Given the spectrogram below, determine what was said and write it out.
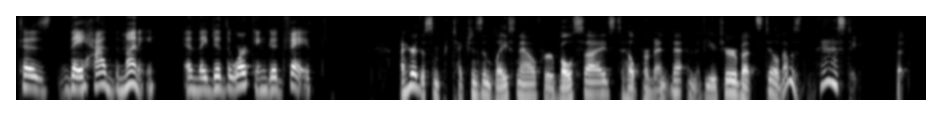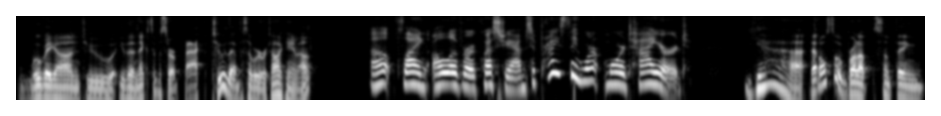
Because they had the money and they did the work in good faith. I heard there's some protections in place now for both sides to help prevent that in the future, but still, that was nasty. But moving on to either the next episode or back to the episode we were talking about. Well, flying all over Equestria, I'm surprised they weren't more tired. Yeah, that also brought up something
